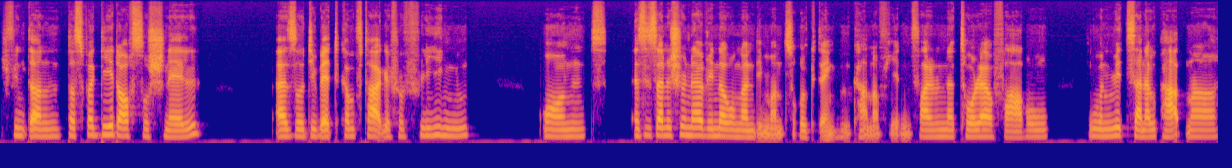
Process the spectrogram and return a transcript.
Ich finde dann, das vergeht auch so schnell. Also die Wettkampftage verfliegen. Und es ist eine schöne Erinnerung, an die man zurückdenken kann, auf jeden Fall. Eine tolle Erfahrung, die man mit seinem Partner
